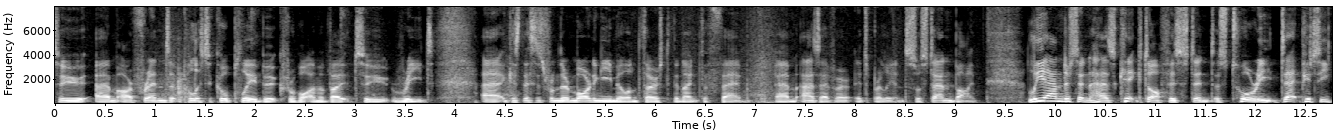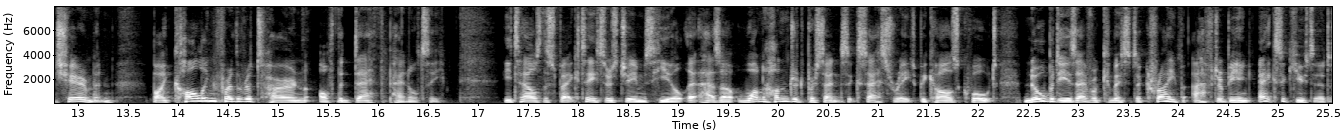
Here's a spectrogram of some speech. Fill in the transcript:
to um, our friends at Politico Playbook for what I'm about to read, because uh, this is from their morning email on Thursday, the 9th of Feb. Um, as ever, it's brilliant, so stand by. Lee Anderson has kicked off his stint as Tory deputy chairman by calling for the return of the death penalty. He tells the Spectator's James Heale it has a 100% success rate because, quote, nobody has ever committed a crime after being executed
